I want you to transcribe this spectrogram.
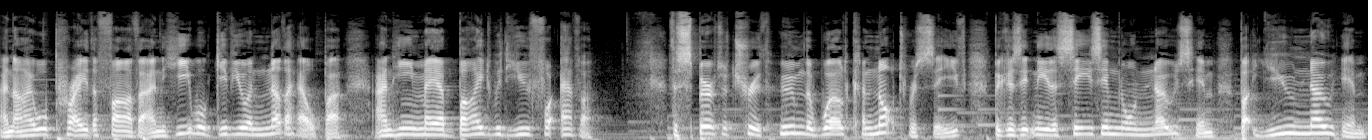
and I will pray the Father, and he will give you another helper, and he may abide with you forever. The Spirit of truth, whom the world cannot receive, because it neither sees him nor knows him, but you know him,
